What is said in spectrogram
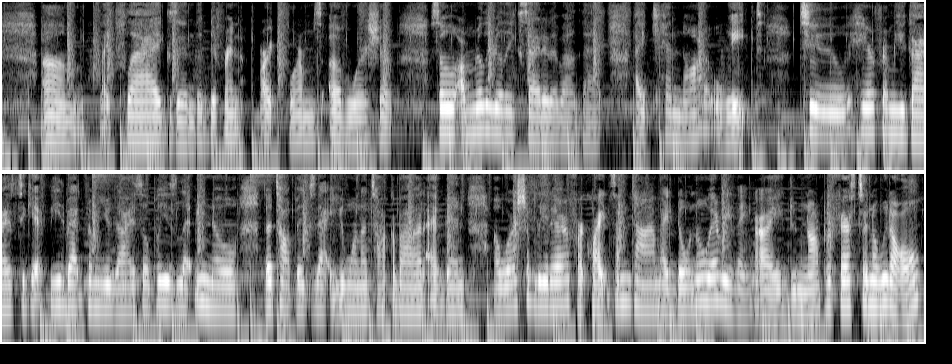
um, like flags and the different art forms of worship. So I'm really, really excited about that. I cannot wait to hear from you guys, to get feedback from you guys. So please let me know the topics that you want to talk about. I've been a worship leader for quite some time. I don't know everything, I do not profess to know it all.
